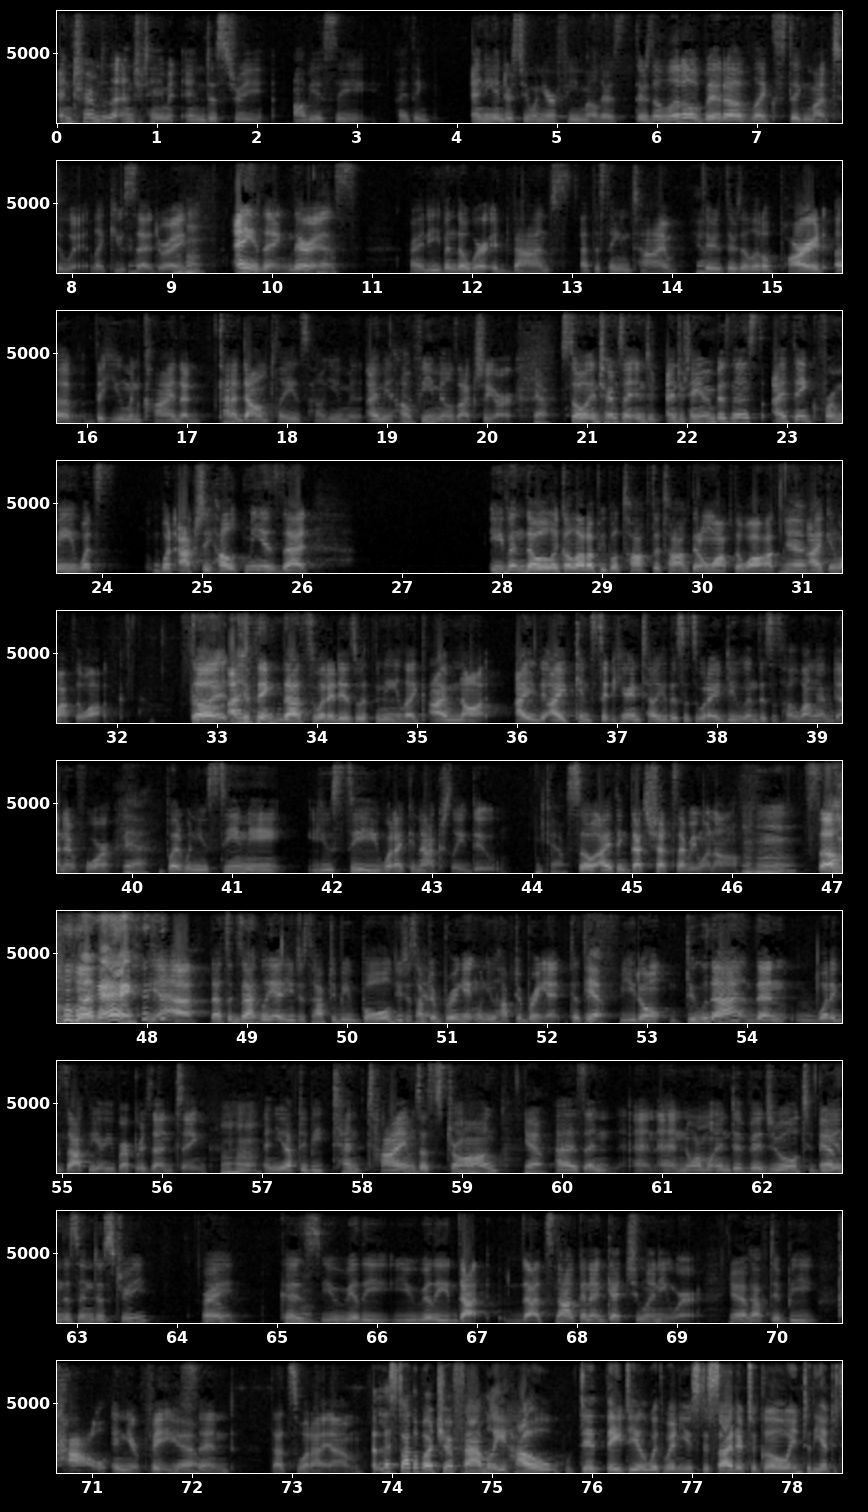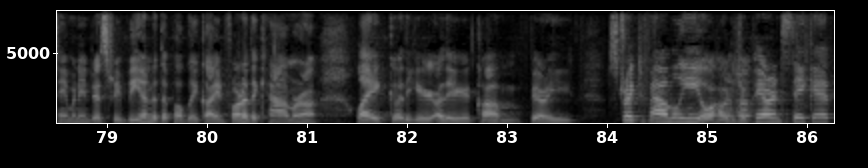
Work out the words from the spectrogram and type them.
in terms of the entertainment industry obviously i think any industry when you're a female there's there's a little bit of like stigma to it like you said right? Mm-hmm. Anything there is Yes. right? Even though we're advanced at the same time there, there's a little part of the humankind that kind of downplays how human i mean how females actually are. Yeah. so in terms of enter- entertainment business i think for me what's what actually helped me is that even though like a lot of people talk the talk they don't walk the walk Yeah. i can walk the walk so Good. i think that's what it is with me like i'm not I, I can sit here and tell you this is what I do and this is how long I've done it for. Yeah. But when you see me, you see what I can actually do. Okay. So I think that shuts everyone off. Mm-hmm. So Okay. yeah, that's exactly it. You just have to be bold. You just have to bring it when you have to bring it. Because Yeah. if you don't do that, then what exactly are you representing? Mm-hmm. And you have to be 10 times as mm-hmm. strong Yeah. as an, an, a normal individual to be Yeah. in this industry, right? Because mm-hmm. you really, you really, that that's not going to get you anywhere. Yeah. You have to be pow in your face. Yeah. And that's what I am. Let's talk about your family. How did they deal with when you decided to go into the entertainment industry, be under the public eye, in front of the camera? Like, are they, are they um, very strict family, or how did your parents take it?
